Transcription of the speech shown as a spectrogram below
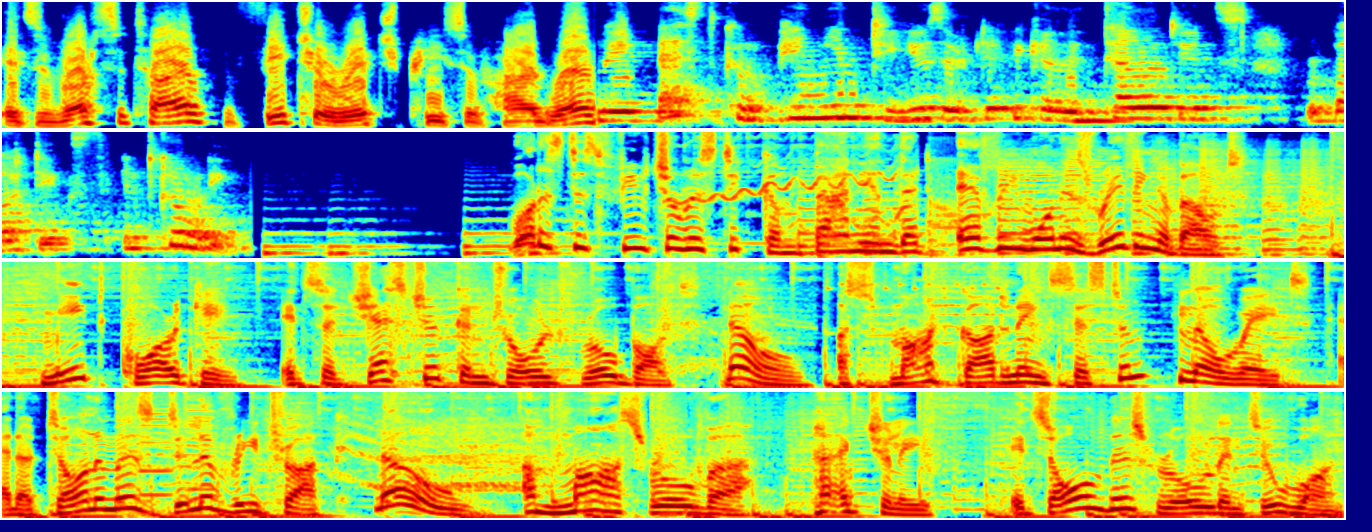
It's a versatile, feature-rich piece of hardware. My best companion to use artificial intelligence, robotics, and coding. What is this futuristic companion that everyone is raving about? Meet Quarky. It's a gesture-controlled robot. No. A smart gardening system? No, wait. An autonomous delivery truck? No. A Mars rover? Actually, it's all this rolled into one.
